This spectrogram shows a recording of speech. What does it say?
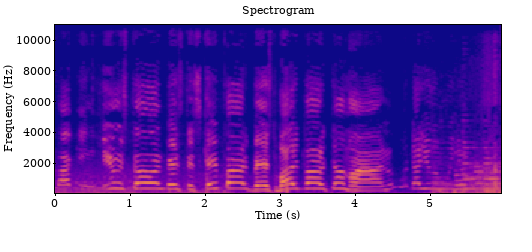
Fucking Houston, best skate park, best bike park. Come on, what are you doing?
